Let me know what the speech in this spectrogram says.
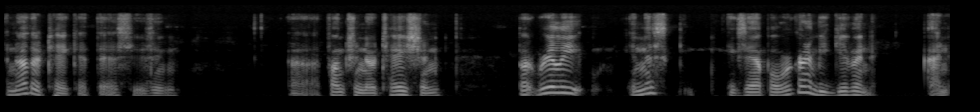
another take at this using uh, function notation. But really, in this example, we're going to be given an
